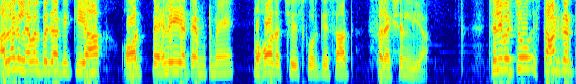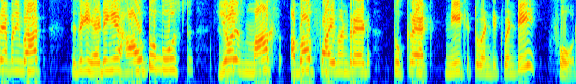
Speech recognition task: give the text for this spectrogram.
अलग लेवल पर जाके किया और पहले ही अटेम्प्ट में बहुत अच्छे स्कोर के साथ सिलेक्शन लिया। चलिए बच्चों स्टार्ट करते हैं अपनी बात। जैसे कि हेडिंग है how to boost your marks above 500 to crack NEET 2024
